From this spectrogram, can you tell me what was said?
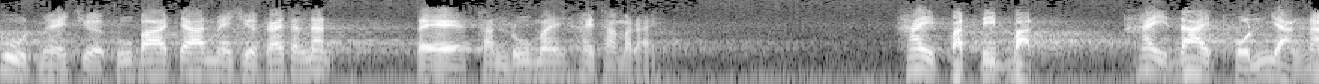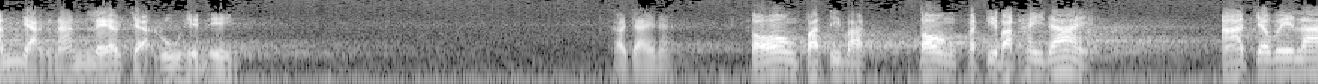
พูด ไม่ให้เชื่อครูบาอาจารย์ไม่ให้เชื่อใครทั้งนั้น แต่ท่านรู้ไหมให้ทำอะไร ให้ปฏิบัติให้ได้ผลอย่างนั้นอย่างนั้นแล้วจะรู้เห็นเอง เข้าใจนะ ต้องปฏิบัติต้องปฏิบัติให้ได้ อาจจะเวลา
